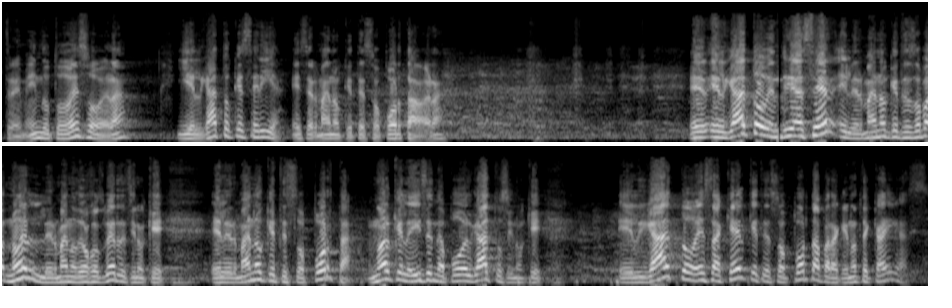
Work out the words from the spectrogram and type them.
tremendo todo eso, ¿verdad? ¿Y el gato qué sería? Ese hermano que te soporta, ¿verdad? El, gato vendría a ser el hermano que te soporta, no el hermano de ojos verdes, sino que el hermano que te soporta, no al que le dicen de apodo el gato, sino que el gato es aquel que te soporta para que no te caigas.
